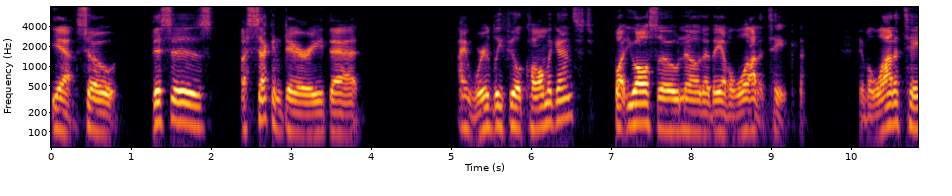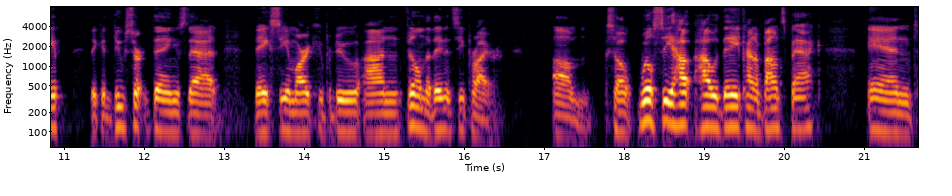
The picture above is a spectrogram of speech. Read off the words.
yeah, so this is a secondary that I weirdly feel calm against, but you also know that they have a lot of tape now. They have a lot of tape. They can do certain things that they see Amari Cooper do on film that they didn't see prior. Um, so we'll see how, how they kind of bounce back and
